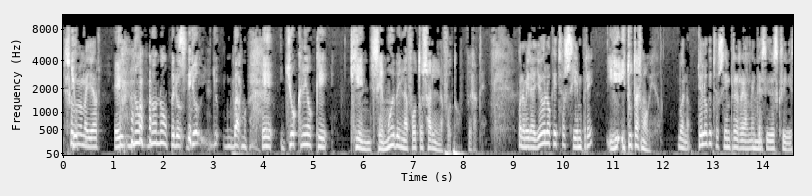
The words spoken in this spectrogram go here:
Soy yo- muy mayor. eh, no, no, no, pero yo, yo, vamos, eh, yo creo que quien se mueve en la foto sale en la foto, fíjate. Bueno, mira, yo lo que he hecho siempre Y, y tú te has movido. Bueno, yo lo que he hecho siempre realmente ha sido escribir.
